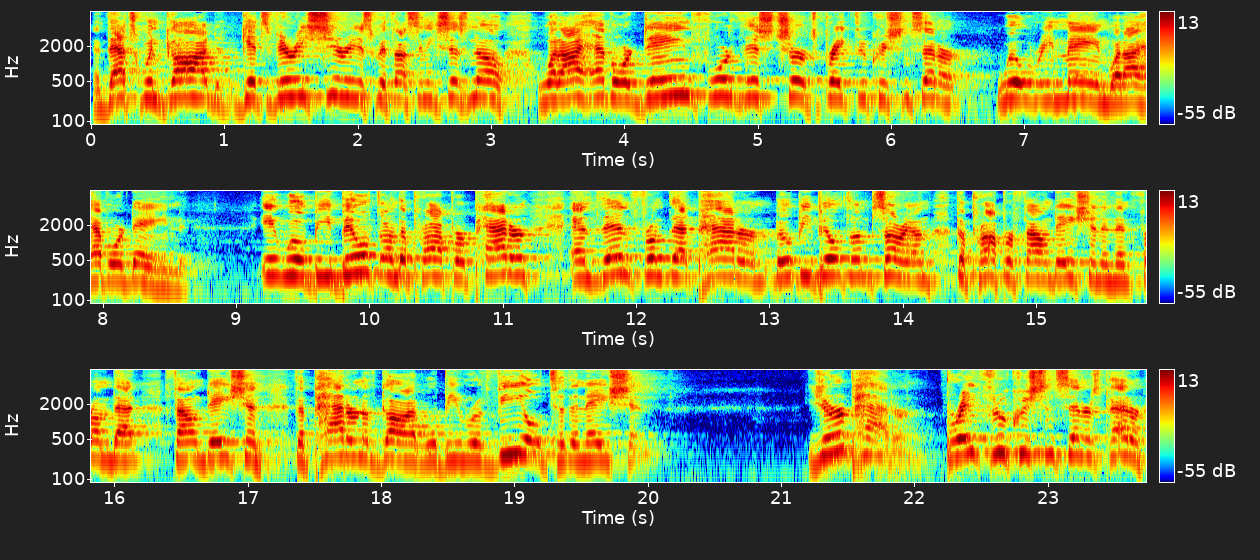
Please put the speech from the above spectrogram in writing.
And that's when God gets very serious with us and He says, No, what I have ordained for this church, Breakthrough Christian Center, will remain what I have ordained. It will be built on the proper pattern, and then from that pattern, will be built, I'm sorry, on the proper foundation, and then from that foundation, the pattern of God will be revealed to the nation. Your pattern, Breakthrough Christian Center's pattern,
